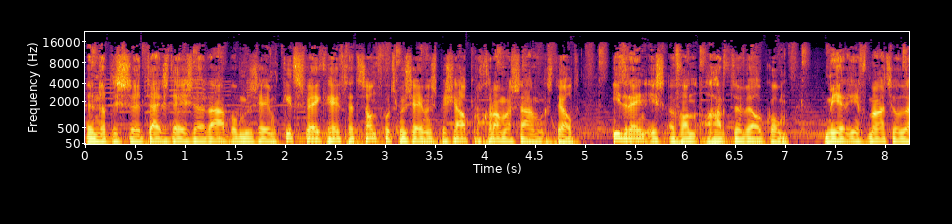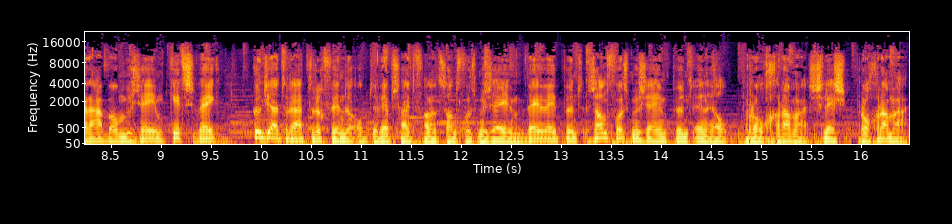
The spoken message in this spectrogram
En dat is eh, tijdens deze Rabo Museum Kids Week... heeft het Zandvoortsmuseum een speciaal programma samengesteld. Iedereen is van harte welkom. Meer informatie over de Rabo Museum Kids Week... kunt u uiteraard terugvinden op de website van het Zandvoortsmuseum. www.zandvoortsmuseum.nl programma slash programma.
